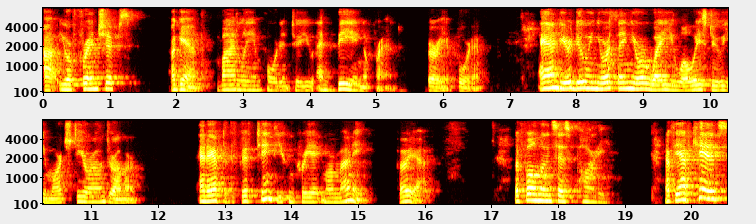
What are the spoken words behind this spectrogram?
Uh, your friendships, again, vitally important to you, and being a friend, very important. And you're doing your thing your way. You always do. You march to your own drummer. And after the 15th, you can create more money. Oh, yeah. The full moon says party. Now, if you have kids,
